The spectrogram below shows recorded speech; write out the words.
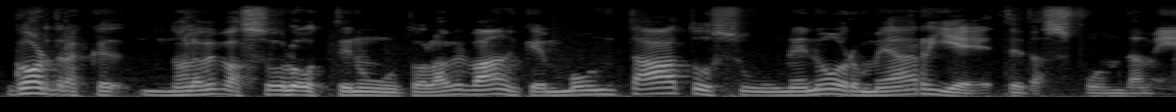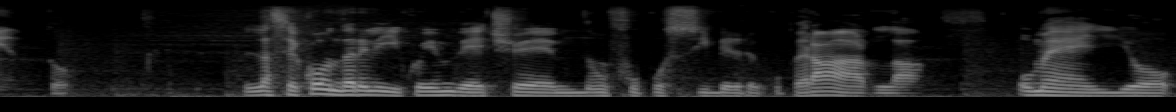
Gordrak non l'aveva solo ottenuto, l'aveva anche montato su un enorme ariete da sfondamento. La seconda reliquia invece non fu possibile recuperarla, o meglio,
